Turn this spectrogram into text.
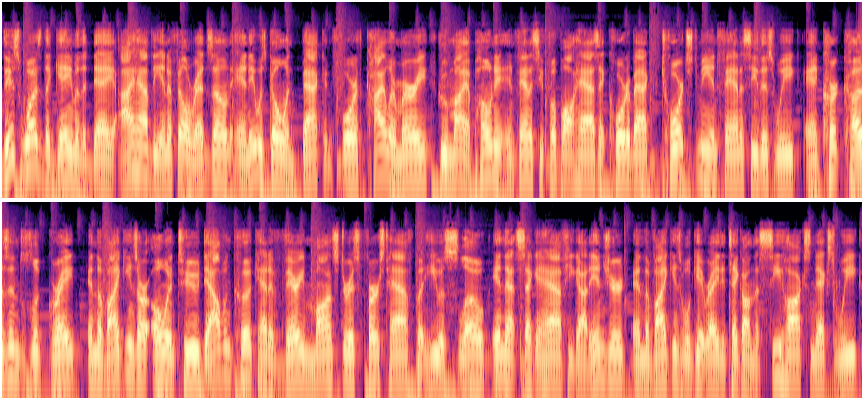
This was the game of the day. I have the NFL red zone and it was going back and forth. Kyler Murray, who my opponent in fantasy football has at quarterback, torched me in fantasy this week, and Kirk Cousins looked great. And the Vikings are 0 2. Dalvin Cook had a very monstrous first half, but he was slow in that second half. He got injured, and the Vikings will get ready to take on the Seahawks next week.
